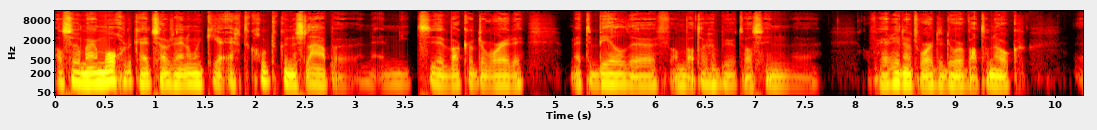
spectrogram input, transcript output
Als er maar een mogelijkheid zou zijn om een keer echt goed te kunnen slapen. En, en niet eh, wakker te worden met de beelden van wat er gebeurd was in, eh, of herinnerd worden door wat dan ook. eh,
